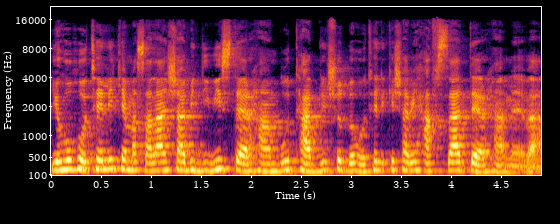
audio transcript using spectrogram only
یهو هتلی که مثلا شبی 200 درهم بود تبدیل شد به هتلی که شبی 700 درهمه و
